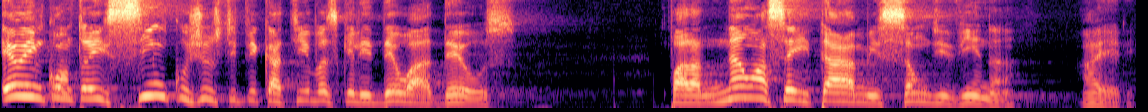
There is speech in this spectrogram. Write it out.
eu encontrei cinco justificativas que ele deu a Deus para não aceitar a missão divina a ele.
